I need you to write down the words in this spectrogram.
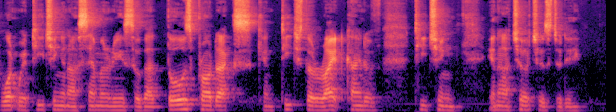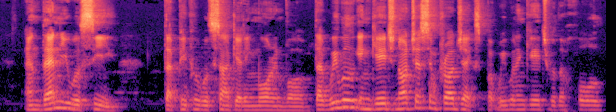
what we're teaching in our seminaries so that those products can teach the right kind of teaching in our churches today And then you will see that people will start getting more involved, that we will engage not just in projects, but we will engage with the whole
